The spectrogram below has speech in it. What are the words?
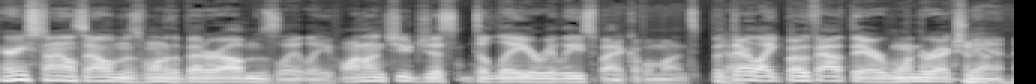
Harry Styles' album is one of the better albums lately. Why don't you just delay your release by a couple months? But they're like both out there, One Direction Yeah. it.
